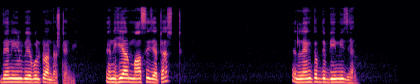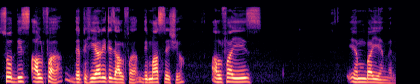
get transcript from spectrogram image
then you will be able to understand it and here mass is attached and length of the beam is L. So, this alpha that here it is alpha the mass ratio alpha is m by ml.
